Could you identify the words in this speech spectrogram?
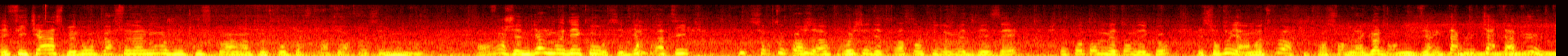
efficace, mais bon, personnellement, je le trouve quand même un peu trop castrateur, quoi, c'est mou. Hein. En revanche, j'aime bien le mode éco, c'est bien pratique, surtout quand j'ai approché des 300 km d'essai. J'étais content de mettre en éco, et surtout, il y a un mode sport qui transforme la Gold en une véritable catapulte.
